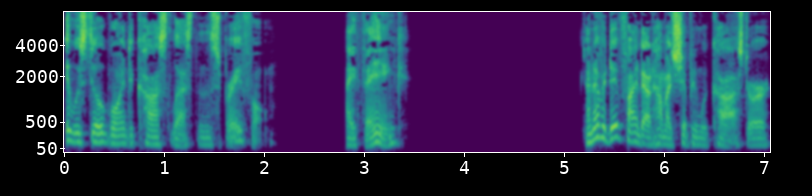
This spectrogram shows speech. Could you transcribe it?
it was still going to cost less than the spray foam. I think. I never did find out how much shipping would cost or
